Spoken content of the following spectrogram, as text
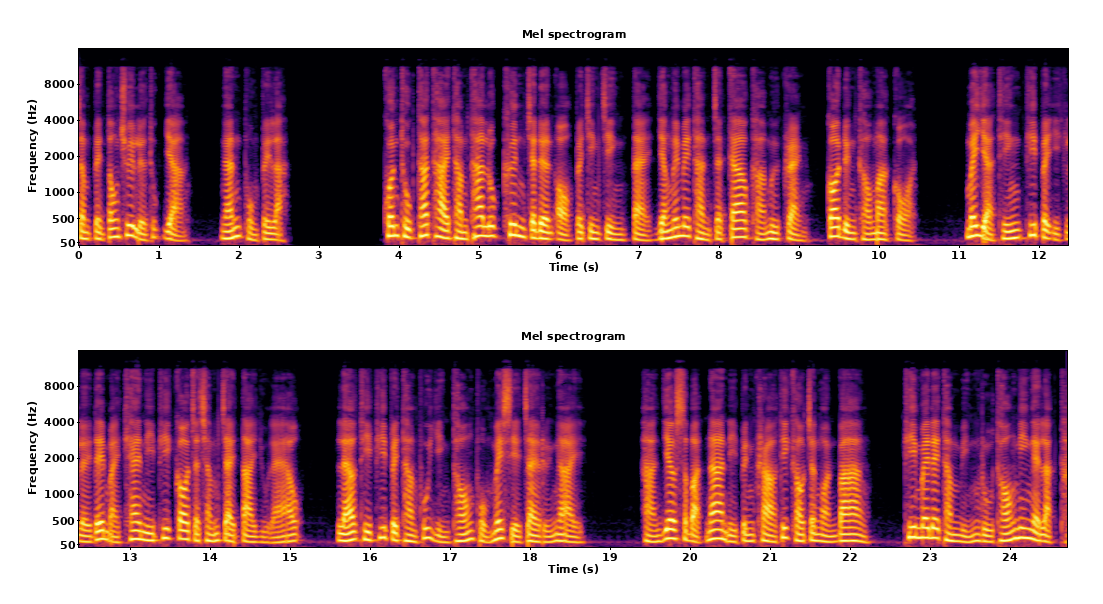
จำเป็นต้องช่วยเหลือทุกอย่าง งั้นผมไปละคนถูกท้าทายทำท่าลุกขึ้นจะเดินออกไปจริง ๆ แต่ยังไม่ไม่ทันจะก้าวขามือแกร่ง ก็ดึงเขามากอด ไม่อย่าทิ้งพี่ไปอีกเลยได้ไหมแค่นี้พี่ก็จะช้ำใจตายอยู่แล้ว แล้วทีพี่ไปทำผู้หญิงท้องผมไม่เสียใจหรือไง หานเยี่ยวสะบัดหน้าหนีเป็นคราวที่เขาจะงอนบ้าง ที่ไม่ได้ทำหมิงหรูท้องนี่ไงหลักฐ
